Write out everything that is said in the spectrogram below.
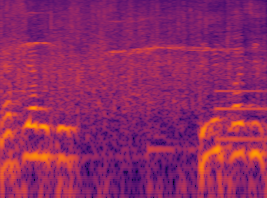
Merci à vous tous. Philippe Croisy.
